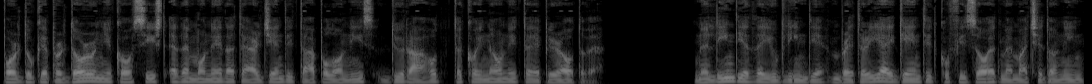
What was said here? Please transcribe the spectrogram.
por duke përdorur njëkohësisht edhe monedhat e argjendit të Apollonisë, Dyrrahut, të Koinonit të Epirotëve. Në lindje dhe juglindje, Mbretëria e Gentit kufizohet me Maqedoninë,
